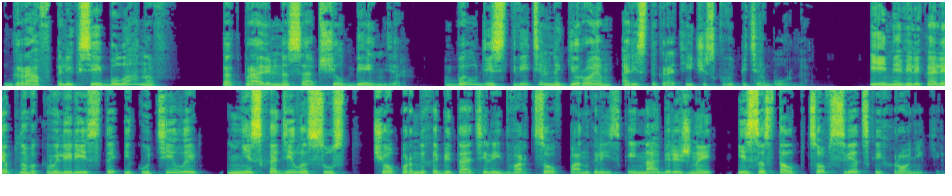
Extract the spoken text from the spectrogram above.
граф Алексей Буланов, как правильно сообщил Бендер, был действительно героем аристократического Петербурга. Имя великолепного кавалериста и кутилы не сходило с уст чопорных обитателей дворцов по английской набережной и со столбцов светской хроники.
